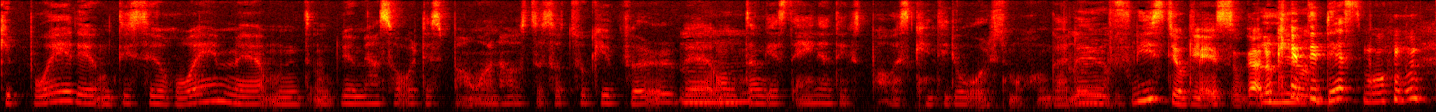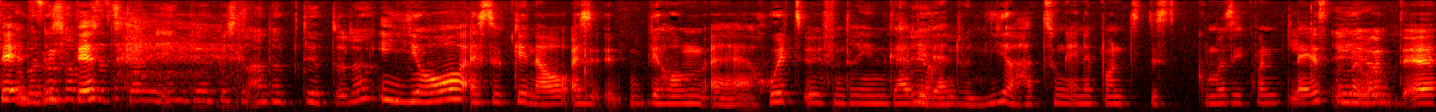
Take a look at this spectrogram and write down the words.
Gebäude und diese Räume und, und wir haben ja so ein altes Bauernhaus, das hat so Gewölbe mhm. und dann gehst du rein und denkst, boah, was könnte ich da alles machen, gell? Da ja. fließt ja gleich sogar, da ja. könnte ich das machen und das aber das und das glaube ich, irgendwie ein bisschen adaptiert, oder? Ja, also genau. Also wir haben äh, Holzöfen drin, gell? wir ja. werden da nie eine Heizung reinbauen, das kann man sich gar nicht leisten. Ja. Und, äh,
